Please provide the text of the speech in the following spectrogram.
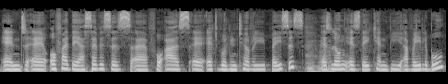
and uh, offer their services uh, for us at voluntary basis, mm-hmm. as long as they can be available.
